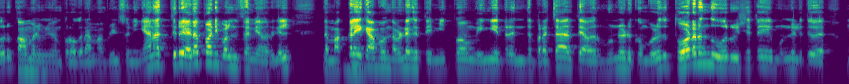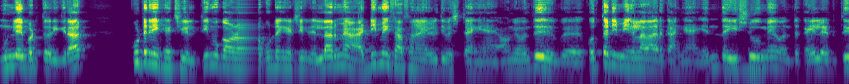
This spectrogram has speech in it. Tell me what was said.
ஒரு காமன் மினிமம் ப்ரோக்ராம் அப்படின்னு சொன்னீங்க. ஆனா திரு எடப்பாடி பழனிசாமி அவர்கள் இந்த மக்களை காப்போம் தமிழகத்தை மீட்போம் என்கின்ற இந்த பிரச்சாரத்தை அவர் முன்னெடுக்கும் பொழுது தொடர்ந்து ஒரு விஷயத்தை முன்னெடுத்து முன்னிலைப்படுத்தி வருகிறார். கூட்டணி கட்சிகள் திமுக கூட்டணி கட்சிகள் எல்லாருமே அடிமை சாசனம் எழுதி வச்சுட்டாங்க. அவங்க வந்து கொத்தடிமைகளா தான் இருக்காங்க. எந்த இஷ்யூவுமே வந்து கையில எடுத்து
